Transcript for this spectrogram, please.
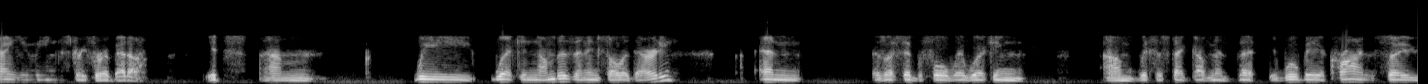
changing the industry for a better. It's um, we work in numbers and in solidarity, and as I said before, we're working um, with the state government that it will be a crime. So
